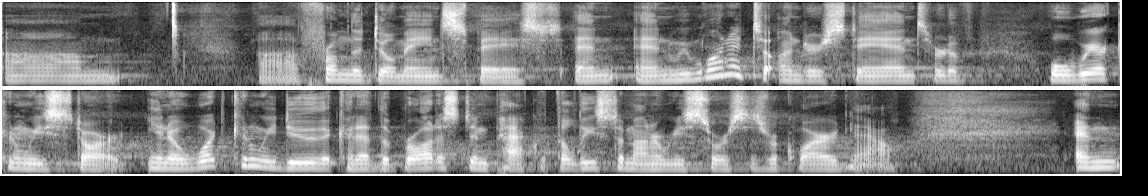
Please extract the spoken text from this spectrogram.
um, uh, from the domain space. And, and we wanted to understand sort of, well, where can we start? You know, what can we do that could have the broadest impact with the least amount of resources required now? And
